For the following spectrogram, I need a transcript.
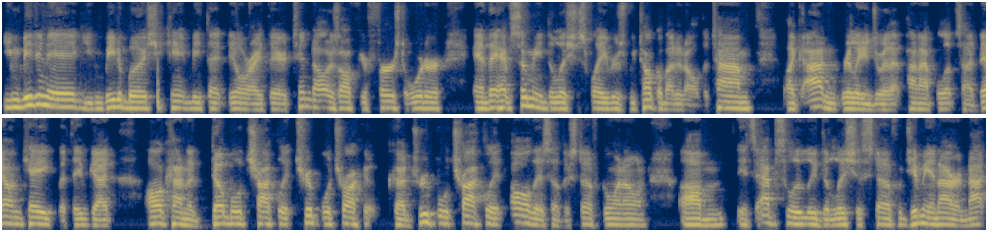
you can beat an egg, you can beat a bush, you can't beat that deal right there. $10 off your first order. And they have so many delicious flavors. We talk about it all the time. Like I really enjoy that pineapple upside down cake, but they've got all kind of double chocolate, triple chocolate, quadruple chocolate, all this other stuff going on. Um, it's absolutely delicious stuff. Jimmy and I are not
